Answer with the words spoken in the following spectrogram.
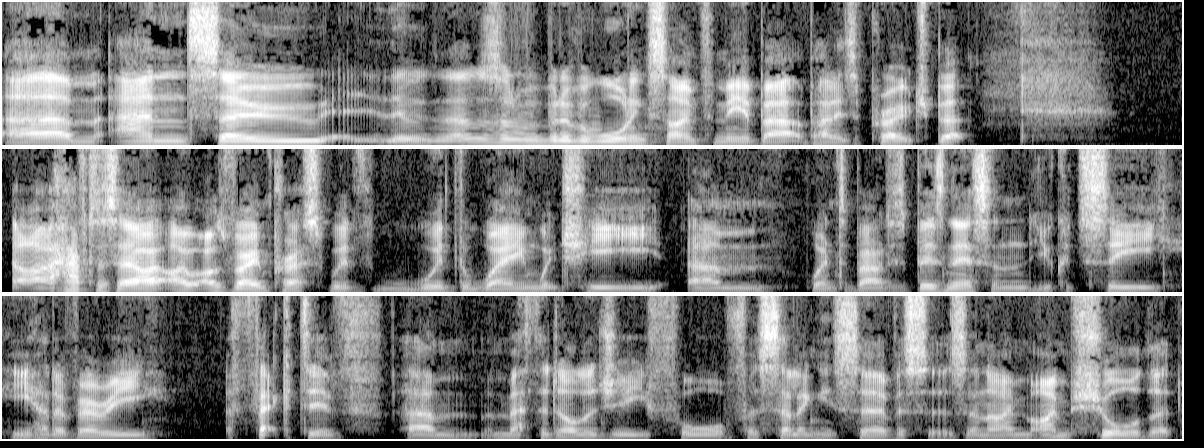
Um, and so that was sort of a bit of a warning sign for me about, about his approach. But I have to say, I, I, was very impressed with, with the way in which he um, went about his business, and you could see he had a very effective um, methodology for, for selling his services. And I'm I'm sure that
